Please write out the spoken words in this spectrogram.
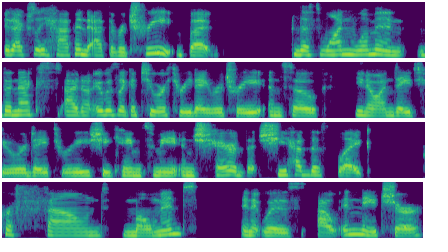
it actually happened at the retreat, but this one woman, the next, I don't, it was like a two or three day retreat. And so, you know, on day two or day three, she came to me and shared that she had this like profound moment and it was out in nature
